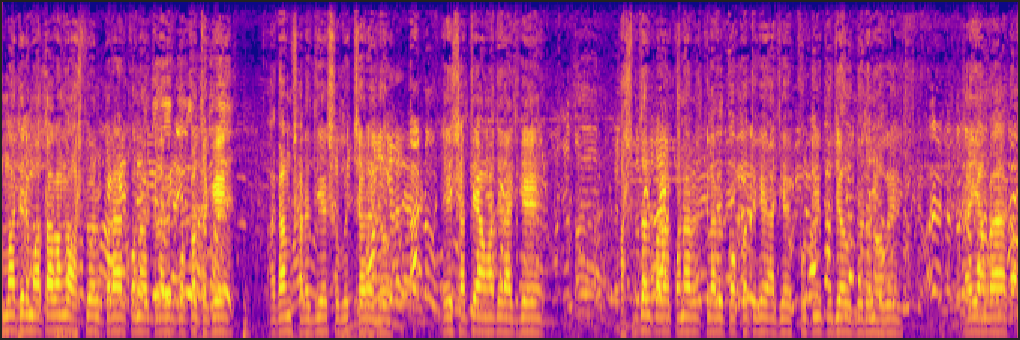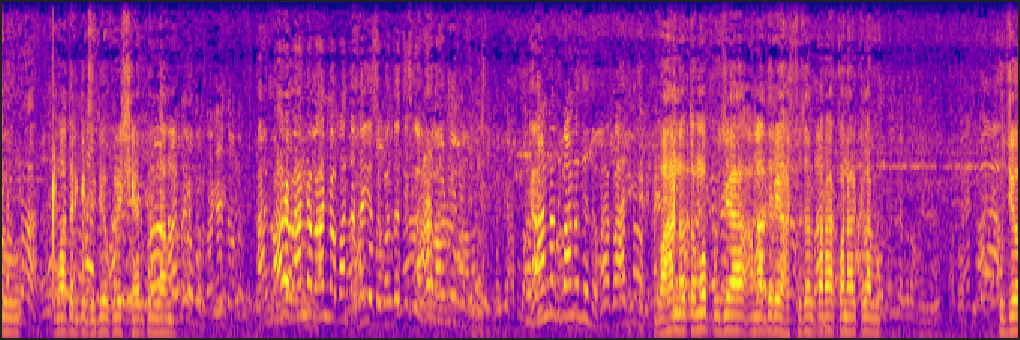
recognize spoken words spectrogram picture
আমাদের মাথাভাঙ্গা হসপিটাল পাড়ার কনার ক্লাবের পক্ষ থেকে আগাম শারদীয় শুভেচ্ছা রইল। এর সাথে আমাদের আজকে হসপিটাল পাড়ার কনার ক্লাবের পক্ষ থেকে আজকে ফুটি পূজা উদ্বোধন হবে। তাই আমরা একটু তোমাদেরকে ভিডিও করে শেয়ার করলাম। বাহান্নতম পূজা আমাদের এই হসপিটাল পাড়া কনার ক্লাব পুজো।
